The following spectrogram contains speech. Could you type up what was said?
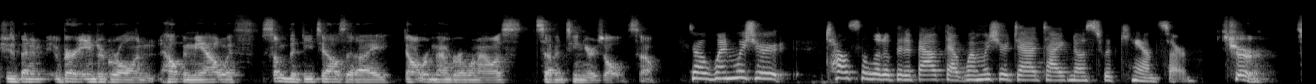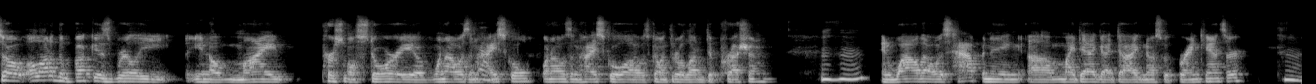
she's been very integral in helping me out with some of the details that i don't remember when i was 17 years old so. So when was your tell us a little bit about that. When was your dad diagnosed with cancer? Sure so a lot of the book is really, you know, my personal story of when I was in high school. When I was in high school, I was going through a lot of depression. Mm-hmm. And while that was happening, um, my dad got diagnosed with brain cancer. Hmm.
